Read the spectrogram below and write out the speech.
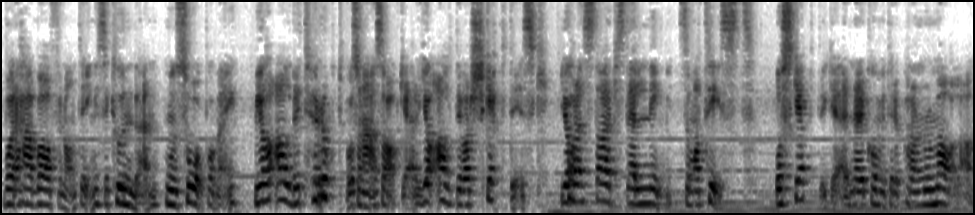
vad det här var för någonting i sekunden hon såg på mig. Men jag har aldrig trott på såna här saker. Jag har alltid varit skeptisk. Jag har en stark ställning som artist och skeptiker när det kommer till det paranormala.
